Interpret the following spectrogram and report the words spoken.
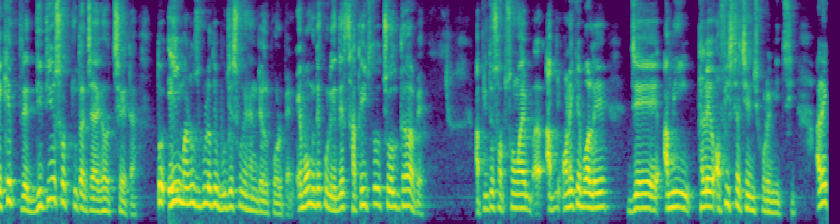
এক্ষেত্রে দ্বিতীয় শত্রুতার জায়গা হচ্ছে এটা। তো এই মানুষগুলোকে বুঝে শুনে হ্যান্ডেল করবেন এবং দেখুন, এদের সাথেই তো চলতে হবে। আপনি তো সবসময়, আপনি, অনেকে বলে যে, আমি তাহলে অফিসটা চেঞ্জ করে নিচ্ছি। আরে,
